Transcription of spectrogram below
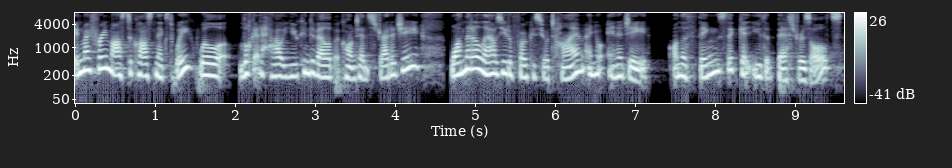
In my free masterclass next week, we'll look at how you can develop a content strategy, one that allows you to focus your time and your energy on the things that get you the best results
